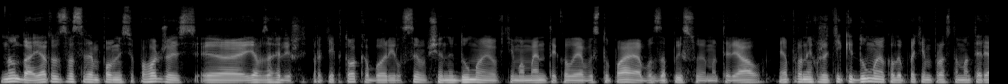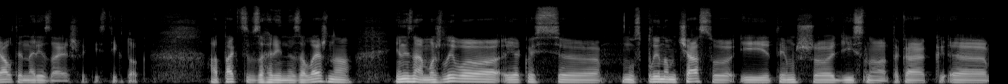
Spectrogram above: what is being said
Ну да, я тут з Василем повністю погоджуюсь. Е, я взагалі щось про TikTok або Рілси взагалі не думаю в ті моменти, коли я виступаю або записую матеріал. Я про них вже тільки думаю, коли потім просто матеріал ти нарізаєш в якийсь TikTok. А так це взагалі незалежно. Я не знаю, можливо, якось е, ну, з плином часу і тим, що дійсно така. Е,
